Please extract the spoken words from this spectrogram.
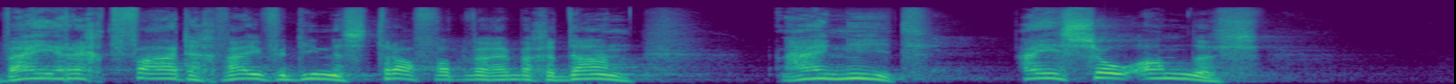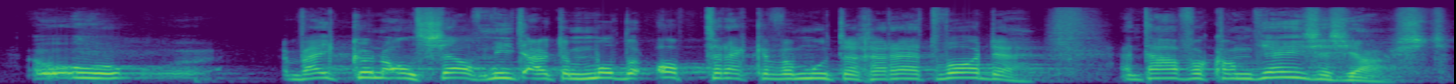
Wij rechtvaardig, wij verdienen straf wat we hebben gedaan. En hij niet. Hij is zo anders. Wij kunnen onszelf niet uit de modder optrekken, we moeten gered worden. En daarvoor kwam Jezus juist.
